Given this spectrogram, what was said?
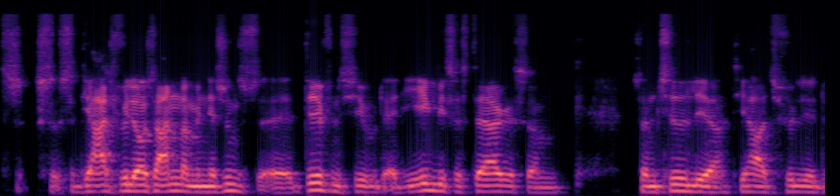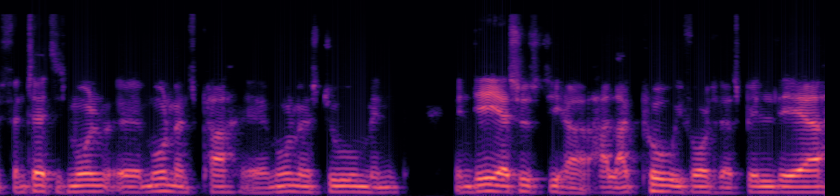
så, så de har selvfølgelig også andre, men jeg synes øh, defensivt at de ikke lige så stærke som, som tidligere. De har selvfølgelig et fantastisk mål, øh, målmandspar, øh, målmandsduo, men, men det, jeg synes, de har, har lagt på i forhold til deres spil, det er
